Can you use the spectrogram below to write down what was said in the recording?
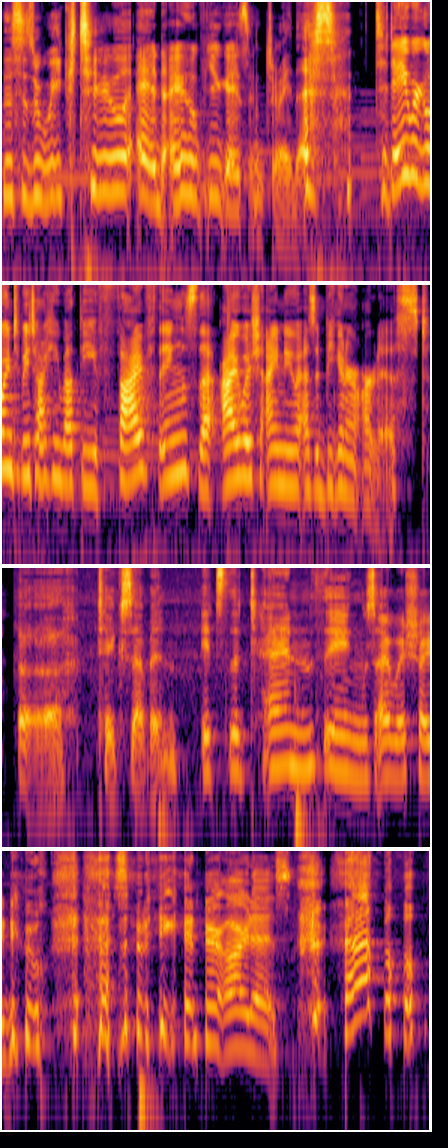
This is week two, and I hope you guys enjoy this. Today, we're going to be talking about the five things that I wish I knew as a beginner artist. Uh, take seven. It's the 10 things I wish I knew as a beginner artist. Help!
